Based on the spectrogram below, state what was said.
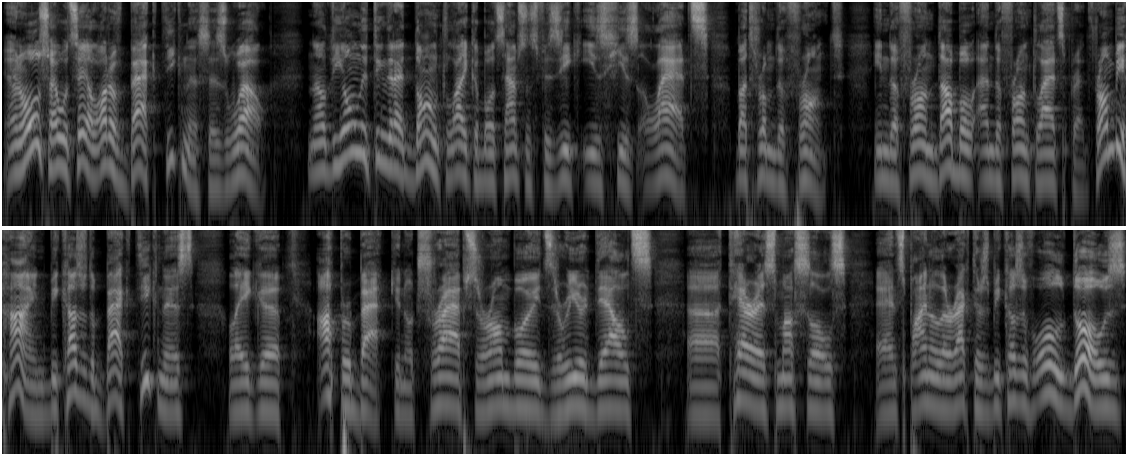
and also I would say a lot of back thickness as well. Now, the only thing that I don't like about Samson's physique is his lats, but from the front. In the front double and the front lat spread. From behind, because of the back thickness, like uh, upper back, you know, traps, rhomboids, rear delts, uh, teres muscles, and spinal erectors. Because of all those,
